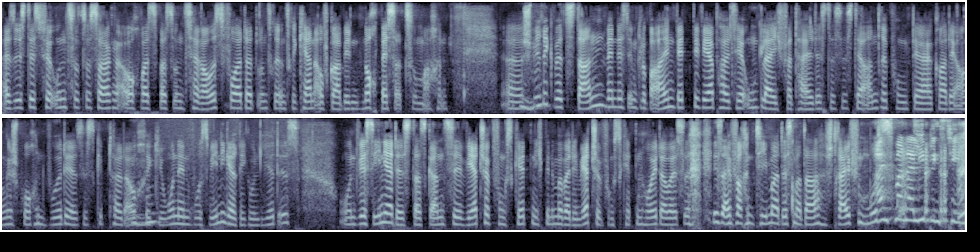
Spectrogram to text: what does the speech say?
Also ist das ist für uns sozusagen auch was, was uns herausfordert, unsere, unsere Kernaufgabe noch besser zu machen. Äh, mhm. Schwierig wird es dann, wenn das im globalen Wettbewerb halt sehr ungleich verteilt ist. Das ist der andere Punkt, der gerade angesprochen wurde. Also es gibt halt auch mhm. Regionen, wo es weniger reguliert ist. Und wir sehen ja das, das ganze Wertschöpfungsketten. Ich bin immer bei den Wertschöpfungsketten heute, aber es ist einfach ein Thema, das man da streifen muss. Eins meiner Lieblingsthemen,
